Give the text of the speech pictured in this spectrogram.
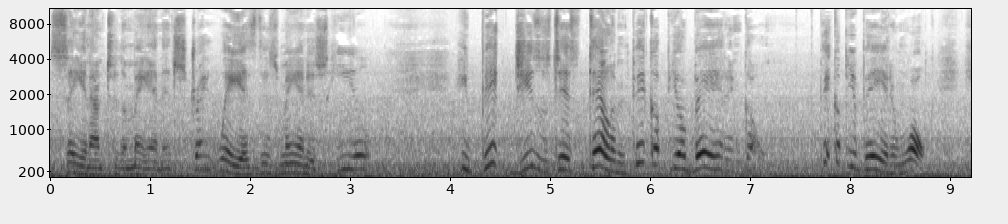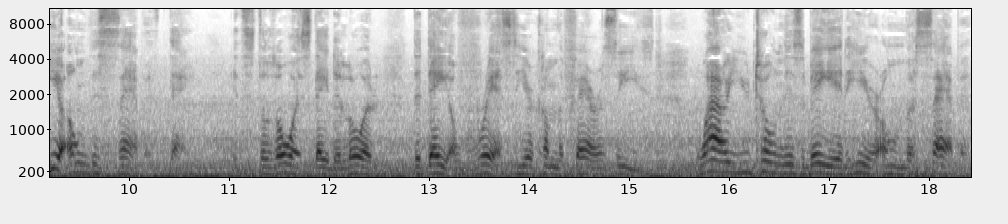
saying unto the man, and straightway as this man is healed, he picked Jesus just tell him, pick up your bed and go. Pick up your bed and walk here on this Sabbath day. It's the Lord's day, the Lord, the day of rest. Here come the Pharisees. Why are you toting this bed here on the Sabbath?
